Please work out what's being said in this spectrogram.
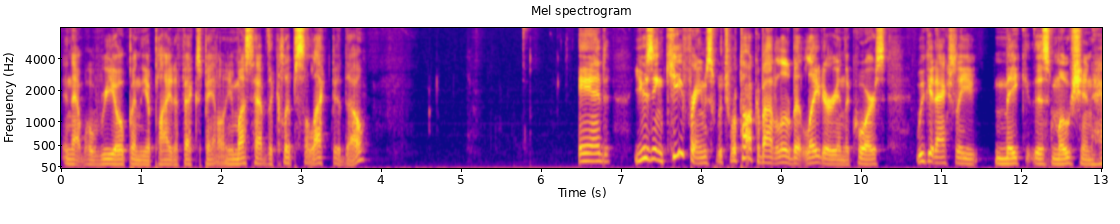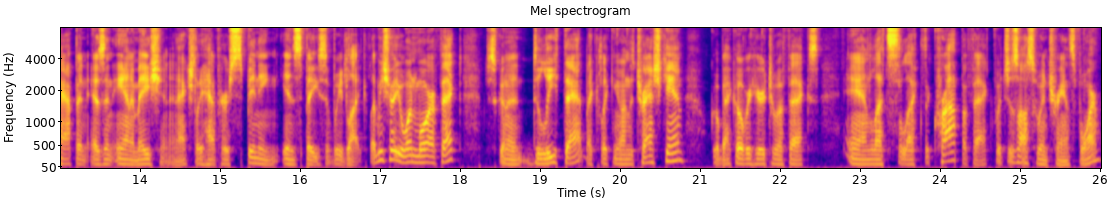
and that will reopen the Applied Effects panel. You must have the clip selected though. And using keyframes, which we'll talk about a little bit later in the course, we could actually make this motion happen as an animation and actually have her spinning in space if we'd like. Let me show you one more effect. I'm just going to delete that by clicking on the trash can. Go back over here to effects and let's select the crop effect, which is also in transform.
